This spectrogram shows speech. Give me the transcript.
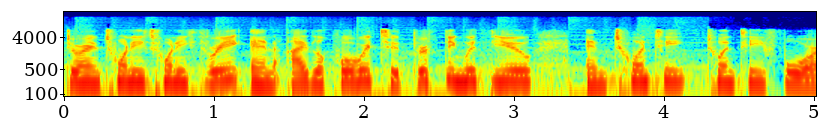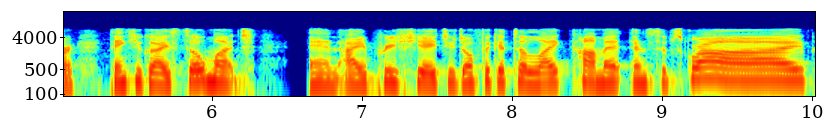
during 2023 and I look forward to thrifting with you in 2024. Thank you guys so much and I appreciate you. Don't forget to like, comment, and subscribe.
